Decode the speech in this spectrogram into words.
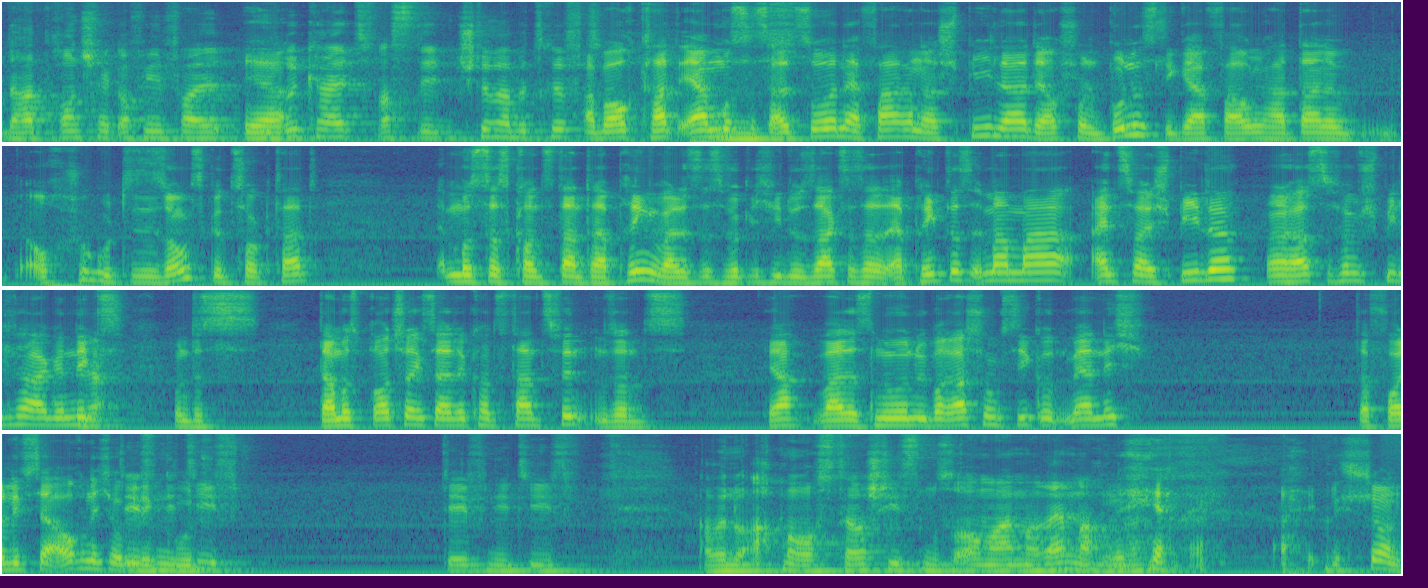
da, hat Braunschweig auf jeden Fall ja. Rückhalt, was den Stürmer betrifft. Aber auch gerade er muss es als so ein erfahrener Spieler, der auch schon Bundesliga-Erfahrung hat, da eine, auch schon gute Saisons gezockt hat, muss das konstanter bringen, weil es ist wirklich, wie du sagst, er bringt das immer mal, ein, zwei Spiele, und dann hörst du fünf Spieltage nichts. Ja. Und das, da muss Braunschweig seine Konstanz finden, sonst ja, war das nur ein Überraschungssieg und mehr nicht. Davor lief es ja auch nicht unbedingt Definitiv. gut. Definitiv. Aber nur achtmal aufs Tor schießt, musst du auch mal einmal reinmachen. Ne? Ja. Eigentlich schon.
